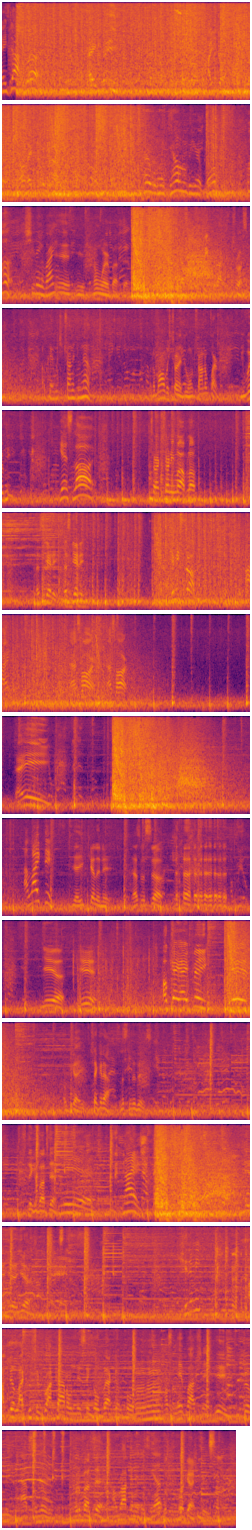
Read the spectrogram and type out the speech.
Hey, Doc, what up? Hey, Lee. How you doing? Thanks for coming out. Terrible went down over here, bro. Fuck, that shit ain't right. Yeah, yeah. Don't worry about that. Got some people I can trust. Okay, what you trying to do now? What I'm always trying to do, I'm trying to work. You with me? Yes, Lord. Turn, turn him up, love. Let's get it. Let's get it. Give me some. All right. That's hard. That's hard. Hey. I like this. Yeah, you killing it. That's what's up. yeah, yeah. Okay, AP. Yeah. Okay, check it out. Listen to this. What you think about that? Yeah. Nice. Kidding me? I feel like we should rock out on this and go back and forth. Mm-hmm. On some hip hop shit. Yeah, you feel me? Absolutely. What about that? I'm rocking to this, yep. Okay.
